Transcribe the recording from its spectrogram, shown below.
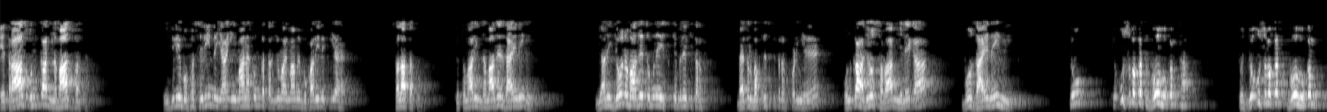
اعتراض ان کا نماز پر تھا۔ اس لیے مفسرین نے یہاں ایمان حکم کا ترجمہ امام بخاری نے کیا ہے۔ صلاح تکم کہ تمہاری نمازیں ضائع نہیں گئی یعنی جو نمازیں تم نے اس قبلے کی طرف، بیت البقدس کی طرف پڑھی ہیں، ان کا اجر و ثواب ملے گا، وہ ضائع نہیں ہوئی۔ کیوں؟ کہ اس وقت وہ حکم تھا۔ تو جو اس وقت وہ حکم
